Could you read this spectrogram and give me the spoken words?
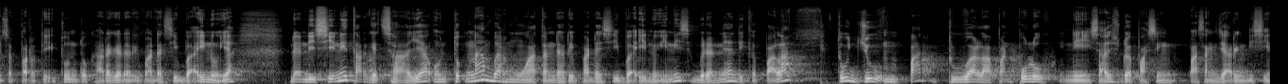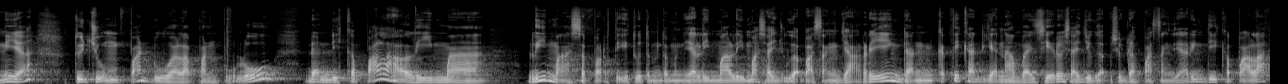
seperti itu untuk harga daripada Shiba Inu ya. Dan di sini target saya untuk nambah muatan daripada Shiba Inu ini sebenarnya di kepala 74280. Ini saya sudah pasang pasang jaring di sini ya. 74280 dan di kepala 5 5 seperti itu teman-teman. Ya 55 saya juga pasang jaring dan ketika dia nambah zero saya juga sudah pasang jaring di kepala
